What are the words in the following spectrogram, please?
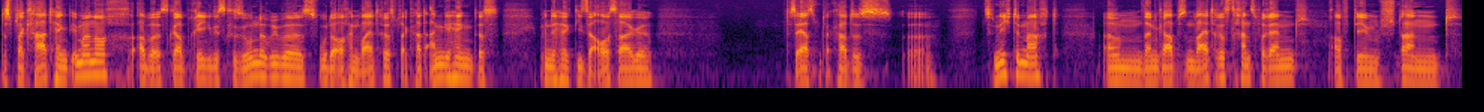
Das Plakat hängt immer noch, aber es gab rege Diskussionen darüber. Es wurde auch ein weiteres Plakat angehängt, das im Endeffekt diese Aussage des ersten Plakates äh, zunichte macht. Ähm, dann gab es ein weiteres Transparent, auf dem stand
